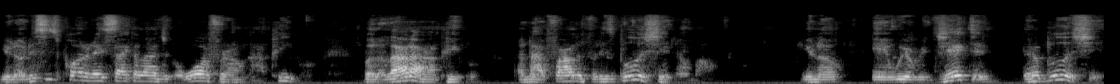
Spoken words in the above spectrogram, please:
You know, this is part of their psychological warfare on our people. But a lot of our people are not falling for this bullshit no more. You know, and we're rejecting their bullshit.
